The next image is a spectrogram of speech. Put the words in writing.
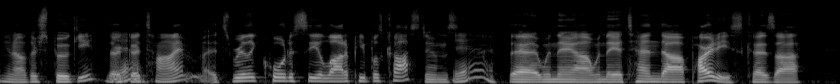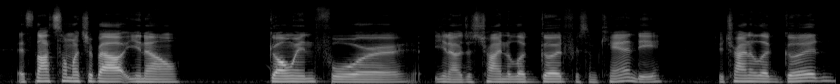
you know they're spooky. They're Yeah. a good time. It's really cool to see a lot of people's costumes Yeah. that when they uh, when they attend uh, parties because uh, it's not so much about you know going for you know just trying to look good for some candy. You're trying to look good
